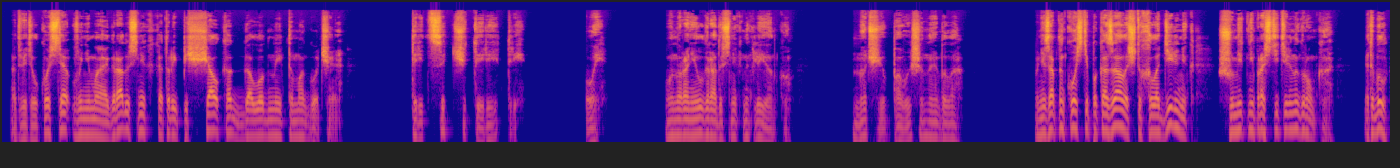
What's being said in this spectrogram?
— ответил Костя, вынимая градусник, который пищал, как голодный тамагочи. «Тридцать четыре и три». «Ой». Он уронил градусник на клеенку. Ночью повышенная была. Внезапно Косте показалось, что холодильник — шумит непростительно громко. Это был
